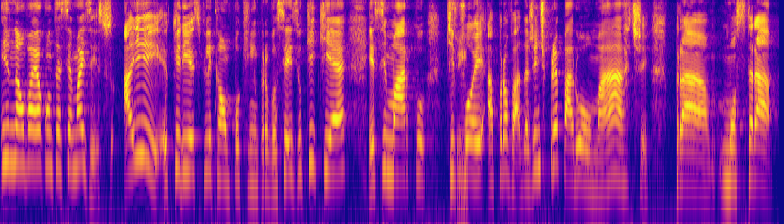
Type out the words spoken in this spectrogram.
e não vai acontecer mais isso. Aí eu queria explicar um pouquinho para vocês o que, que é esse marco que Sim. foi aprovado. A gente preparou uma arte para mostrar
